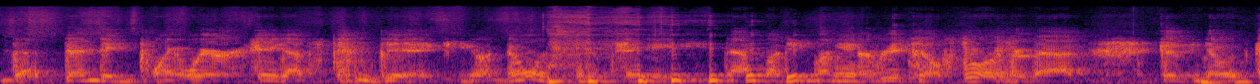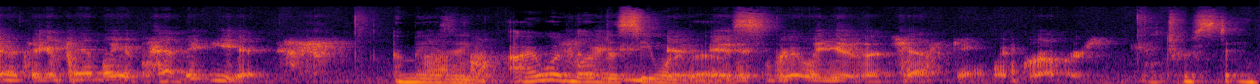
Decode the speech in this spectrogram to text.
that bending point where, hey, that's too big. You know, no one's going to pay that much money in a retail store for that because you know it's going to take a family of ten to eat it. Amazing. Um, I would love to see one of those. It really is a chess game with growers. Interesting.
